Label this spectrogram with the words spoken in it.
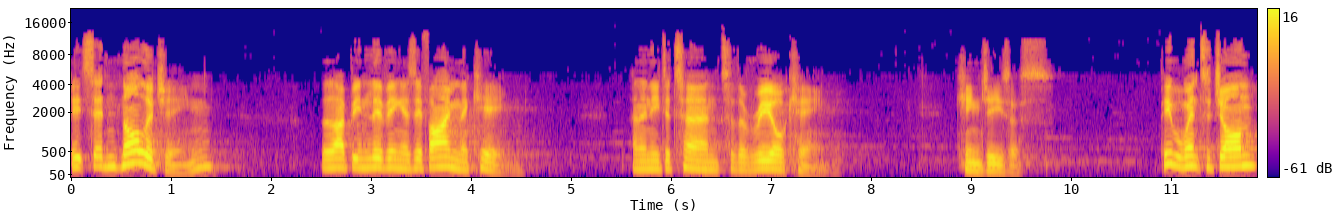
It's acknowledging that I've been living as if I'm the king and they need to turn to the real king, King Jesus. People went to John,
